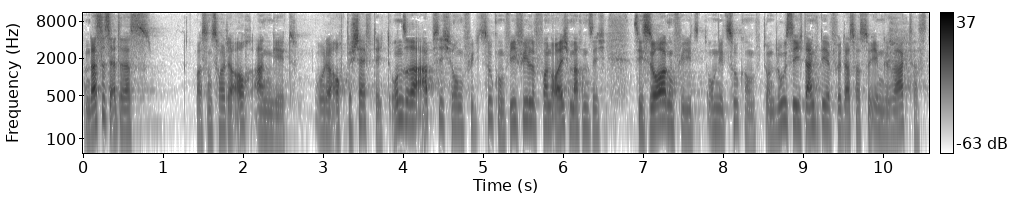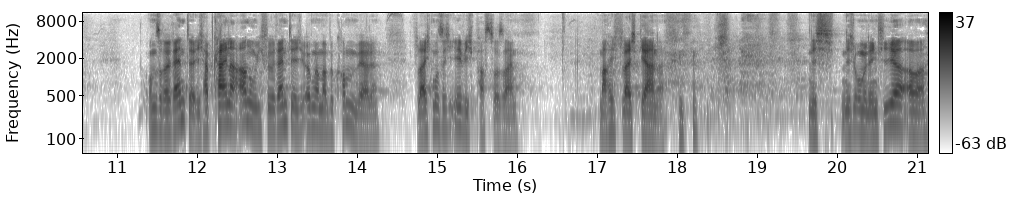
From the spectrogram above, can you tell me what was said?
Und das ist etwas, was uns heute auch angeht oder auch beschäftigt. Unsere Absicherung für die Zukunft. Wie viele von euch machen sich, sich Sorgen die, um die Zukunft? Und Lucy, ich danke dir für das, was du eben gesagt hast. Unsere Rente. Ich habe keine Ahnung, wie viel Rente ich irgendwann mal bekommen werde. Vielleicht muss ich ewig Pastor sein. Mache ich vielleicht gerne. Nicht, nicht unbedingt hier, aber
